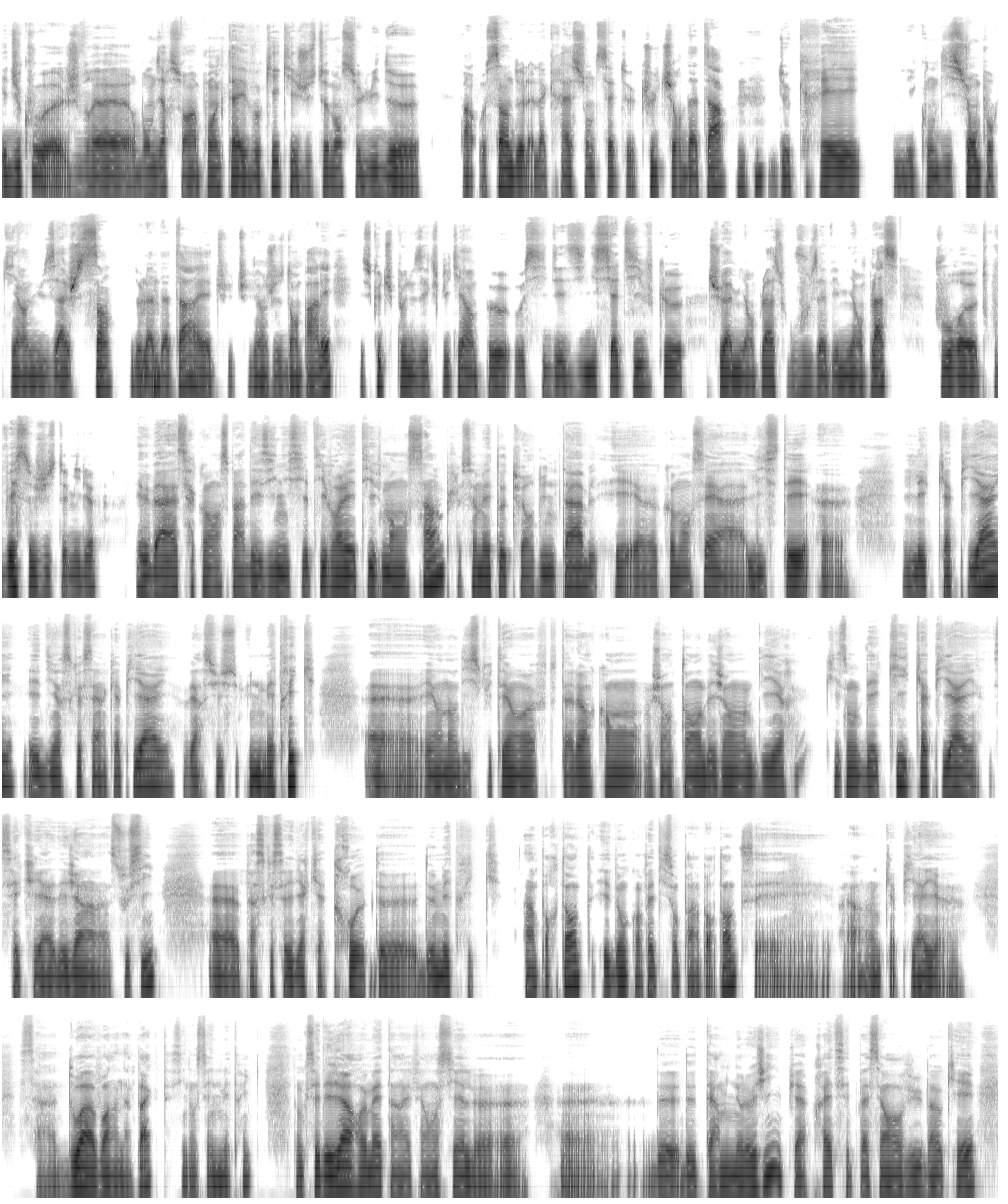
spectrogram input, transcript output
Et du coup, je voudrais rebondir sur un point que tu as évoqué, qui est justement celui de, enfin, au sein de la, création de cette culture data, mmh de créer les conditions pour qu'il y ait un usage sain de la mmh data, et tu, tu viens juste d'en parler. Est-ce que tu peux nous expliquer un peu aussi des initiatives que tu as mis en place ou que vous avez mis en place pour euh, trouver ce juste milieu? Eh ben, ça commence par des initiatives relativement simples, se mettre autour d'une table et euh, commencer à lister euh, les KPI et dire ce que c'est un KPI versus une métrique. et on en discutait en off tout à l'heure quand j'entends des gens dire qu'ils ont des key KPI, c'est qu'il y a déjà un souci, parce que ça veut dire qu'il y a trop de, de métriques importantes et donc en fait ils sont pas importantes. C'est voilà un KPI, euh, ça doit avoir un impact, sinon c'est une métrique. Donc c'est déjà remettre un référentiel euh, euh, de, de, terminologie. puis après, c'est de passer en revue, bah ok,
